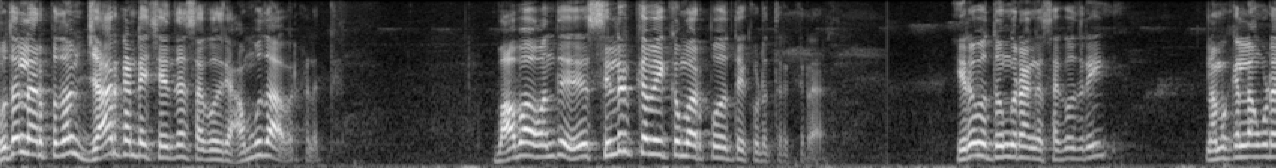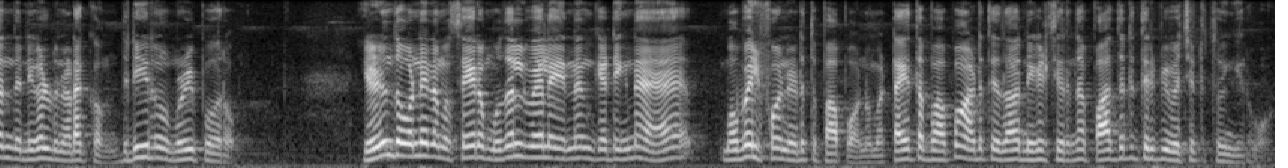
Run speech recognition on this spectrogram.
முதல் அற்புதம் ஜார்க்கண்டை சேர்ந்த சகோதரி அமுதா அவர்களுக்கு. பாபா வந்து சிலிர்க்க வைக்கும் அற்புதத்தை கொடுத்துருக்கிறார். இரவு தூங்குறாங்க சகோதரி. நமக்கெல்லாம் கூட இந்த நிகழ்வு நடக்கும். திடீர்னு முழிப்பு வரும். எழுந்த உடனே நம்ம செய்கிற முதல் வேலை என்னன்னு கேட்டிங்கன்னா மொபைல் ஃபோன் எடுத்து பார்ப்போம். நம்ம டயத்தை பார்ப்போம். அடுத்து ஏதாவது நிகழ்ச்சி இருந்தால் பார்த்துட்டு திருப்பி வச்சுட்டு தூங்கிடுவோம்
